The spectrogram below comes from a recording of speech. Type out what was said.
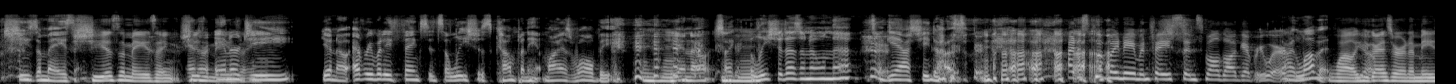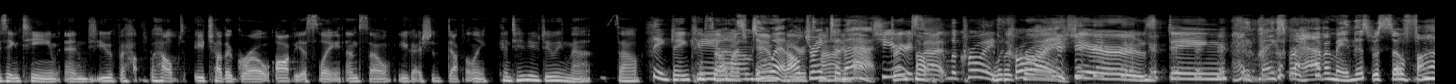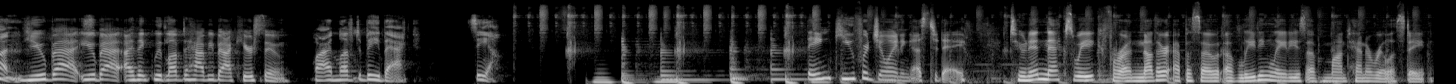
She's amazing. She is amazing. She's and her amazing. energy, you know, everybody thinks it's Alicia's company. It might as well be. Mhm. You know, it's like Alicia doesn't own that. It's like, yeah, she does. I just put my name and face in small dog everywhere. I love it. Well, you guys are an amazing team and you've helped each other grow, obviously. And so you guys should definitely continue doing that. So Thank you, thank you so much. Let's do it. I'll your drink to that. Cheers. Drink to that. LaCroix. LaCroix. Cheers. Ding. Hey, thanks for having me. This was so fun. You bet. You bet. I think we'd love to have you back here soon. Well, I'd love to be back. See ya. Thank you for joining us today. Tune in next week for another episode of Leading Ladies of Montana Real Estate.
